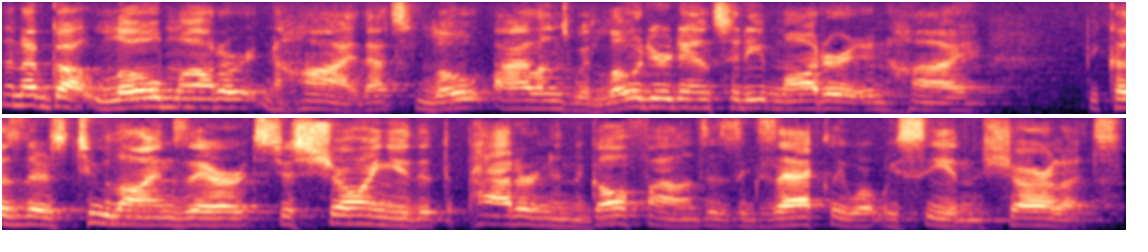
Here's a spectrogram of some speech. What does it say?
Then I've got low, moderate, and high. That's low islands with low deer density, moderate, and high. Because there's two lines there, it's just showing you that the pattern in the Gulf Islands is exactly what we see in the Charlottes.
